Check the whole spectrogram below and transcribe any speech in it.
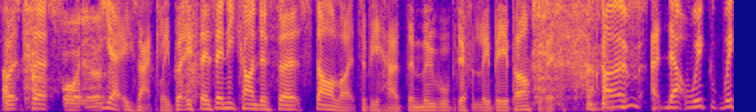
That's but cats for you. yeah, exactly. But if there's any kind of uh, starlight to be had, then Moo will definitely be a part of it. um, now we're, we're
